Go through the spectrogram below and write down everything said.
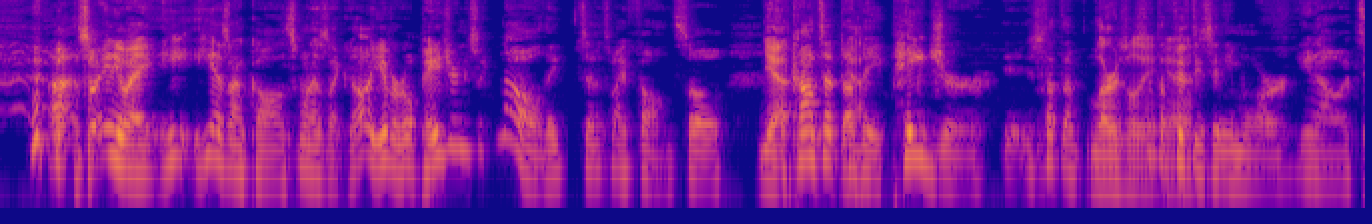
Uh, so anyway, he he has on call, and someone is like, "Oh, you have a real pager?" And he's like, "No, they said it's my phone." So yeah, the concept of a pager, it's not the largely. it's not the yeah. fifties anymore. You know, it's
